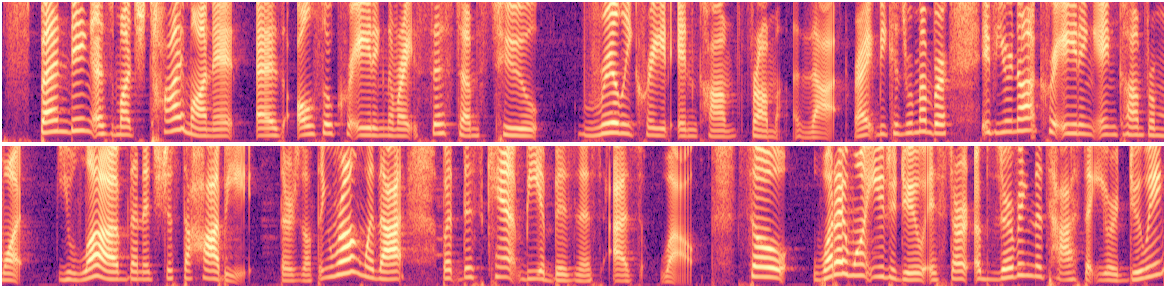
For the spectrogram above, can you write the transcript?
spending as much time on it as also creating the right systems to really create income from that, right? Because remember, if you're not creating income from what you love, then it's just a hobby. There's nothing wrong with that, but this can't be a business as well. So, what I want you to do is start observing the tasks that you're doing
